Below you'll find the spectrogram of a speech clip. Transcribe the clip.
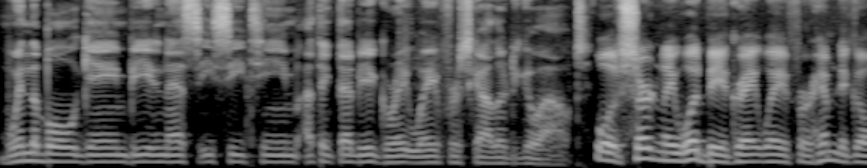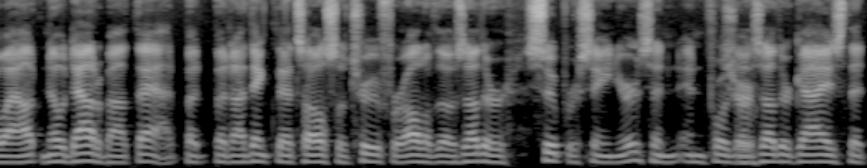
win the bowl game, beat an SEC team. I think that'd be a great way for Skylar to go out. Well, it certainly would be a great way for him to go out, no doubt about that. But but I think that's also true for all of those other super seniors and, and for sure. those other guys that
